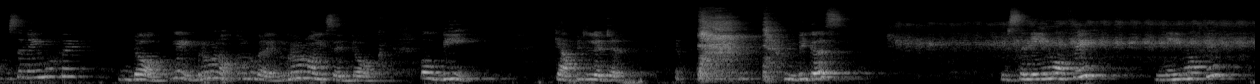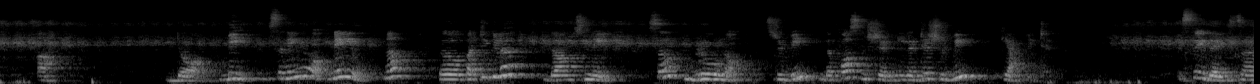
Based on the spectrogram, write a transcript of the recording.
it's name of a dog അല്ലേ ബ്രൂണോ നമുക്ക് പറയാം Bruno is a dog oh B capital letter because it's the name of a name of a ah, dog. B. It's the name of name. No, the. So Bruno should be the first should- letter should be capital. See this uh,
